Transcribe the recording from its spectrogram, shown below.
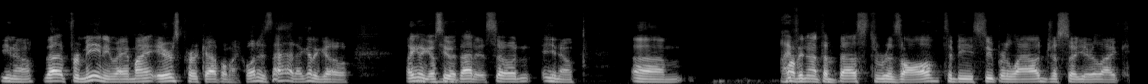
you know that for me anyway my ears perk up. I'm like what is that? I gotta go i gotta go see what that is. So you know um I've- probably not the best resolve to be super loud just so you're like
